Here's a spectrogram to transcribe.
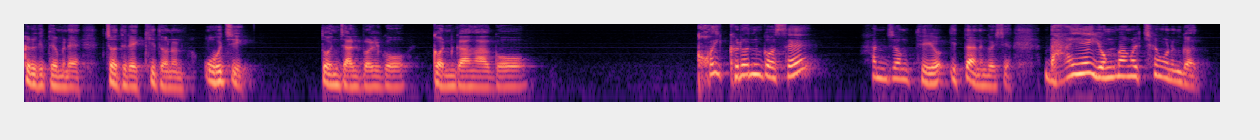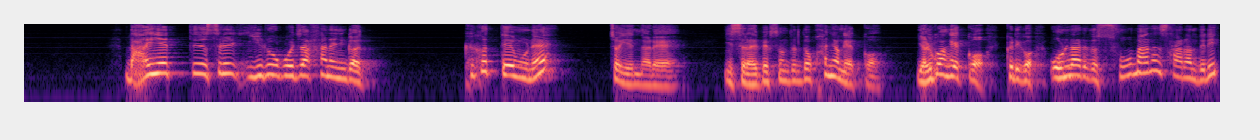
그렇기 때문에 저들의 기도는 오직 돈 잘 벌고 건강하고 거의 그런 것에 한정되어 있다는 것이에요. 나의 욕망을 채우는 것, 나의 뜻을 이루고자 하는 것, 그것 때문에 저 옛날에 이스라엘 백성들도 환영했고, 열광했고, 그리고 오늘날에도 수많은 사람들이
